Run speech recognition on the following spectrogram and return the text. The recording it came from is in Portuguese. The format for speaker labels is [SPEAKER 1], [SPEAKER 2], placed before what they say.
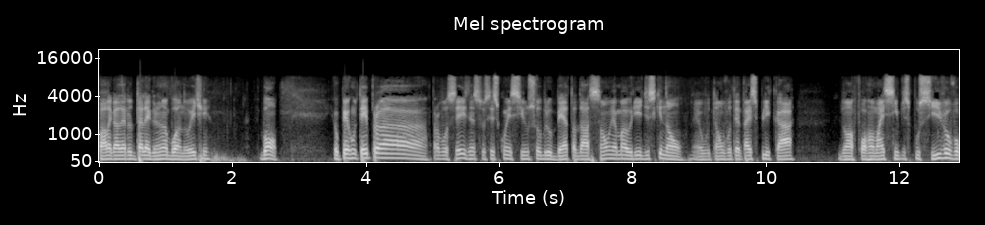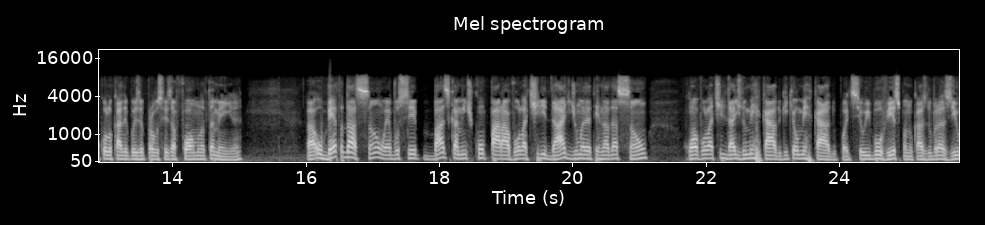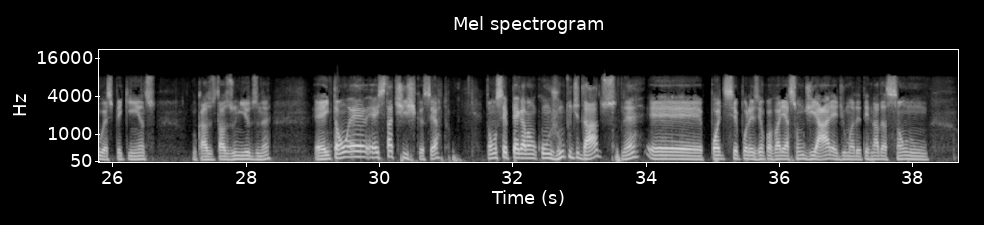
[SPEAKER 1] Fala galera do Telegram, boa noite. Bom, eu perguntei para vocês né, se vocês conheciam sobre o beta da ação e a maioria disse que não. Eu, então vou tentar explicar de uma forma mais simples possível. Vou colocar depois para vocês a fórmula também. Né? O beta da ação é você basicamente comparar a volatilidade de uma determinada ação com a volatilidade do mercado. O que, que é o mercado? Pode ser o Ibovespa, no caso do Brasil, o SP500, no caso dos Estados Unidos, né? É, então é, é, estatística, certo? Então você pega lá um conjunto de dados, né? É, pode ser, por exemplo, a variação diária de uma determinada ação num,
